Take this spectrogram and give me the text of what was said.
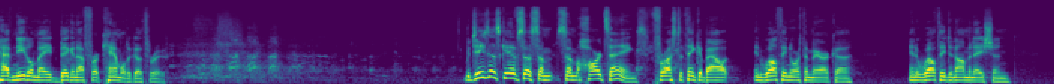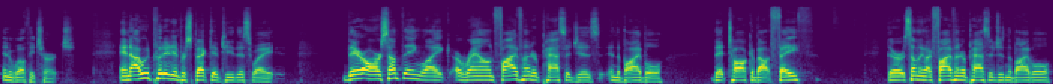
have needle made big enough for a camel to go through." but Jesus gives us some some hard sayings for us to think about in wealthy North America, in a wealthy denomination in a wealthy church. And I would put it in perspective to you this way there are something like around 500 passages in the Bible that talk about faith. There are something like 500 passages in the Bible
